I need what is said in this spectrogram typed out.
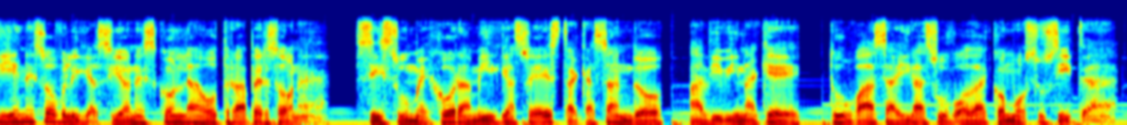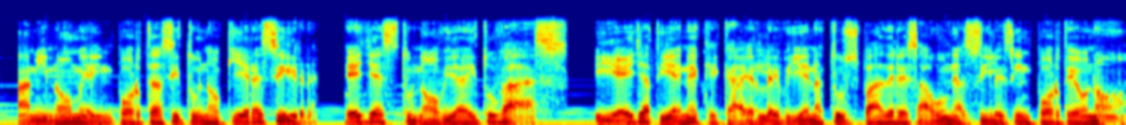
tienes obligaciones con la otra persona. Si su mejor amiga se está casando, adivina qué, tú vas a ir a su boda como su cita. A mí no me importa si tú no quieres ir, ella es tu novia y tú vas. Y ella tiene que caerle bien a tus padres aún así les importe o no.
